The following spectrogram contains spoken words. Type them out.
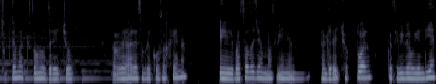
subtema que son los derechos reales sobre cosa ajena, eh, basado ya más bien en el derecho actual que se vive hoy en día,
